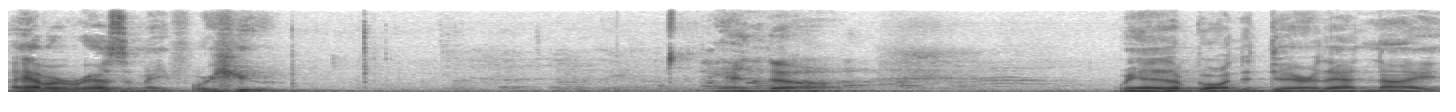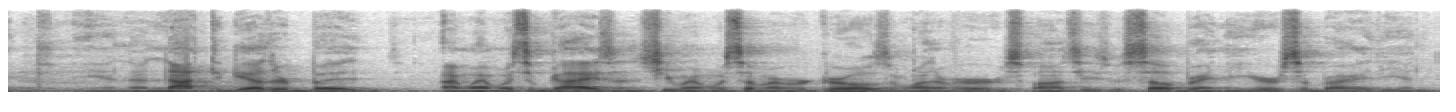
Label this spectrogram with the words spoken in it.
I have a resume for you." And uh, we ended up going to dinner that night, and uh, not together, but I went with some guys and she went with some of her girls, and one of her responsees was celebrating a year of sobriety, and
